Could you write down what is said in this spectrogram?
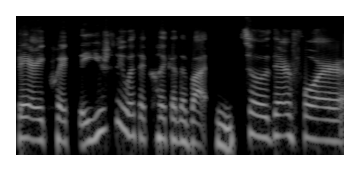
very quickly, usually with a click of the button. So, therefore,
